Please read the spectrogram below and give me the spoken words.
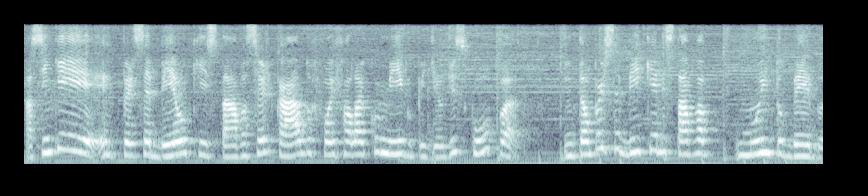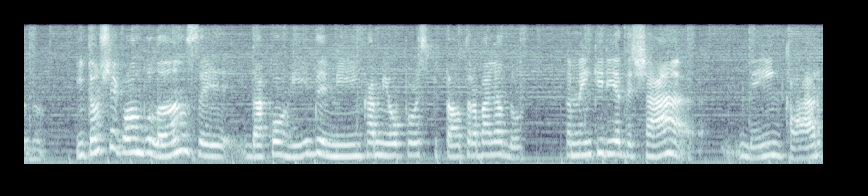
Assim que percebeu que estava cercado, foi falar comigo, pediu desculpa. Então percebi que ele estava muito bêbado. Então chegou a ambulância da corrida e me encaminhou para o Hospital Trabalhador. Também queria deixar bem claro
